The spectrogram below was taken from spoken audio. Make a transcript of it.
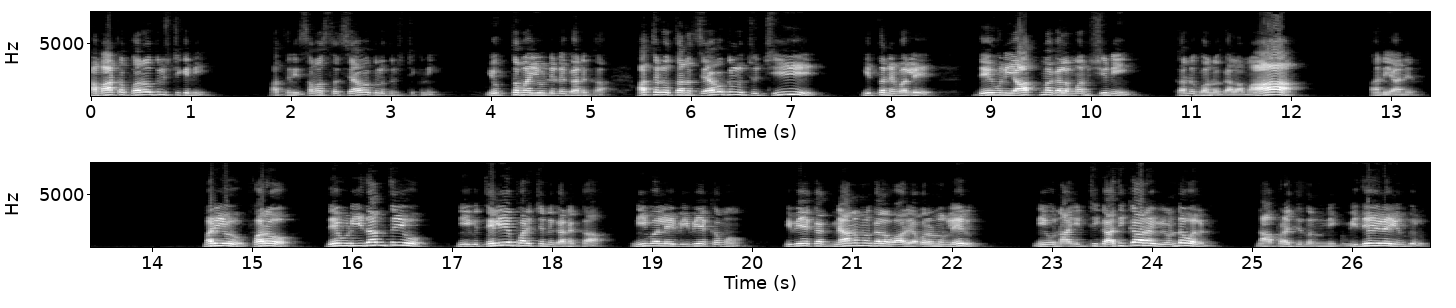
ఆ మాట ఫరో దృష్టికిని అతని సమస్త సేవకుల దృష్టికిని యుక్తమై ఉండిన గనుక అతడు తన సేవకులను చూచి ఇతని వలె దేవుని ఆత్మగల మనిషిని కనుగొనగలమా? అని అనెను. మరియు ఫరో దేవుడు ఇదంతయు నీకు తెలియపరచును గనక నీ వలె వివేకము వివేక జ్ఞానము గల వారు ఎవరనూ లేరు. నీవు నా ఇంటికి అధికారవి ఉండవలను. నా ప్రజలను నీకు విధేయులయ్యుందురు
